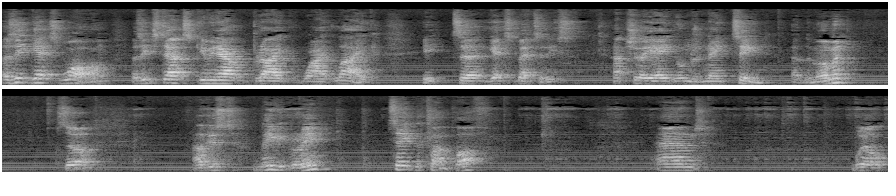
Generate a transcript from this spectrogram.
as it gets warm, as it starts giving out bright white light, it uh, gets better. It's actually 818 at the moment. So I'll just leave it running, take the clamp off and we'll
